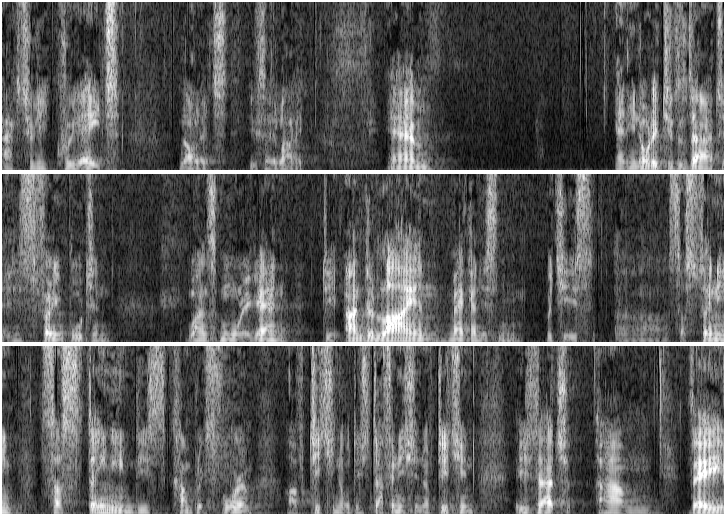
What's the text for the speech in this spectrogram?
actually create knowledge, if they like. Um, and in order to do that, it is very important, once more again, the underlying mechanism which is uh, sustaining, sustaining this complex form of teaching or this definition of teaching is that um, they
